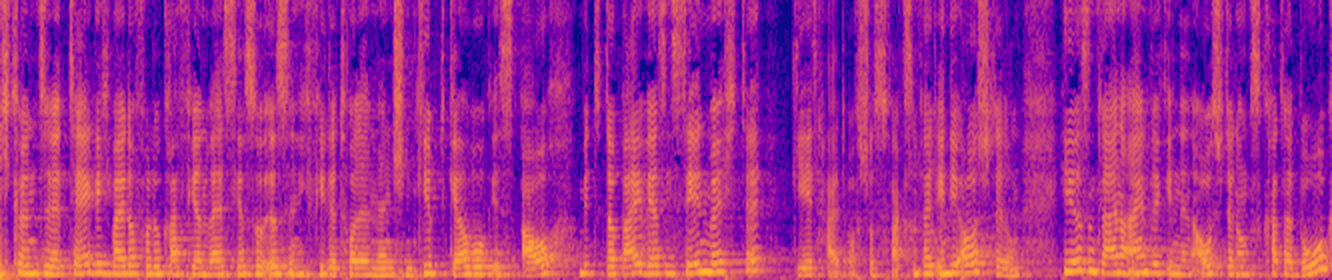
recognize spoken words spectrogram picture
ich könnte täglich weiter fotografieren, weil es hier so irrsinnig viele tolle Menschen gibt. Gerburg ist auch mit dabei. Wer sie sehen möchte, geht halt aufs Schloss Faxenfeld in die Ausstellung. Hier ist ein kleiner Einblick in den Ausstellungskatalog.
